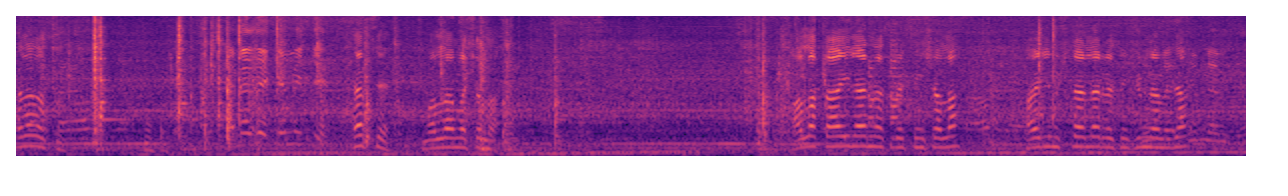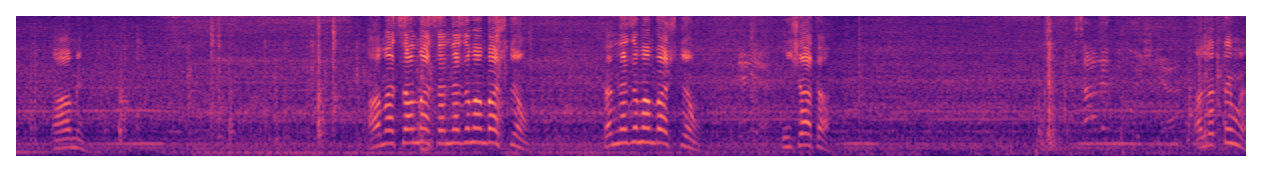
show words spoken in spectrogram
Helal olsun. Temelde kim bitti? Hepsi. Vallahi maşallah. Allah daha iyiler nasip etsin inşallah. Hayırlı müşteriler versin cümlemize. Amin. Ahmet Salman sen ne zaman başlıyorsun? Sen ne zaman başlıyorsun inşaata? Müsaade etti bu işi ya. Hallettin mi?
